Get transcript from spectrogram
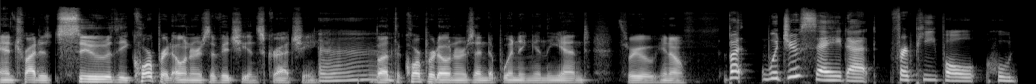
and try to sue the corporate owners of Itchy and Scratchy. Ah. But the corporate owners end up winning in the end through, you know, But would you say that for people who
